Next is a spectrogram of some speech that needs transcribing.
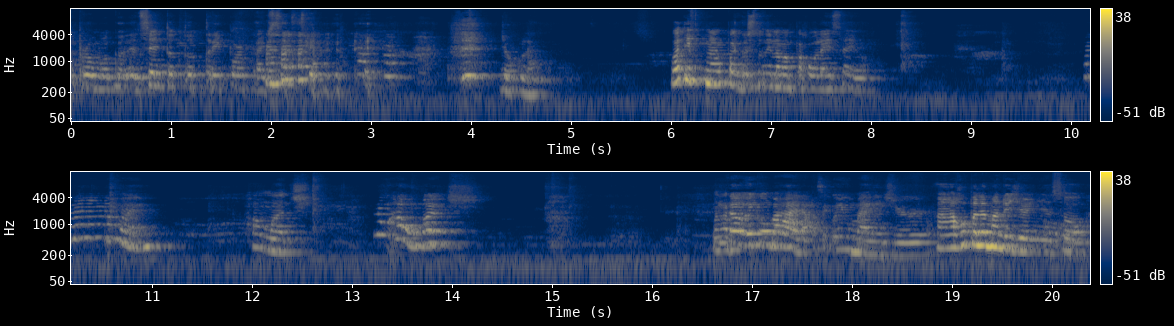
Promo code. And send to 2, 3, 4, 5, 6. Joke lang. What if nga pag gusto nila magpakulay sa'yo? Wala lang naman. How much? Anong how much? Mga Ikaw, ikaw bahala kasi ko yung manager. Ah, ako pala manager niya. So,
